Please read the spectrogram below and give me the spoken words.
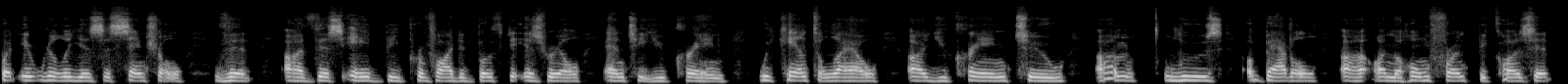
but it really is essential that uh, this aid be provided both to Israel and to Ukraine. We can't allow uh, Ukraine to um, lose a battle uh, on the home front because it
